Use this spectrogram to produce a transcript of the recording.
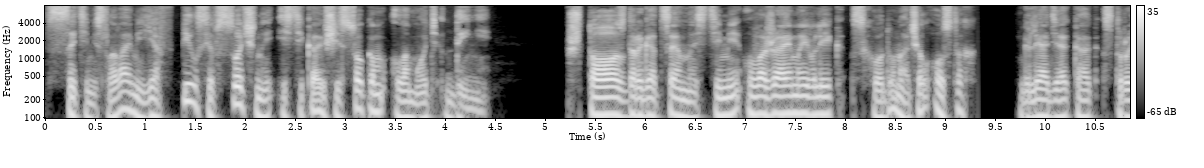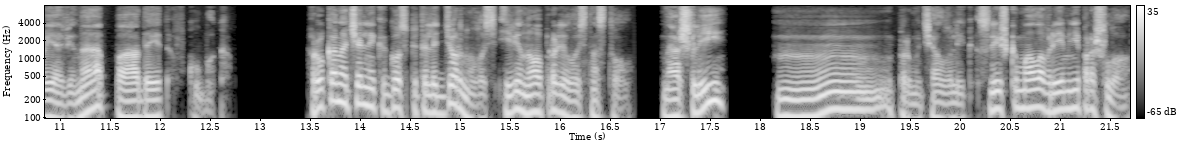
С этими словами я впился в сочный, истекающий соком ломоть дыни. «Что с драгоценностями, уважаемый Влик?» — сходу начал Остах, глядя, как струя вина падает в кубок. Рука начальника госпиталя дернулась, и вино пролилось на стол. «Нашли?» «М-м-м», промычал Влик. «Слишком мало времени прошло.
